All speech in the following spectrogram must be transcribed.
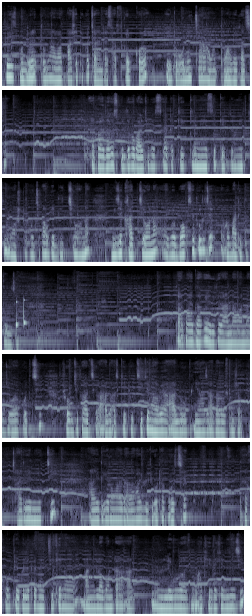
প্লিজ বন্ধুরা, তোমরা আমার পাশে থেকো চ্যানেলটা সাবস্ক্রাইব করো। এইটুকুনি চা আমার তোমাদের কাছে। তারপরে দেখো স্কুল থেকে বাড়ি চলে এসেছে, একটা কেক কিনে নিয়ে এসে কেকটা নিয়ে কী নষ্ট করছে, কাউকে দিচ্ছেও না, নিজে খাচ্ছেও না, একবার বক্সে তুলছে, একবার বাটিতে তুলছে। তারপরে দেখো এদিকে রান্না বান্না জোগাড় করছি, সবজি কাটছি, আর আজকে একটু চিকেন হবে, আলু, পেঁয়াজ, আদা, রসুন সব ছাড়িয়ে নিচ্ছি আর এদিকে তোমাদের দাদাভাই ভিডিওটা করছে। দেখো টেবিলেতে চিকেনও মানে লবণটা আর লেবু রস মাখিয়ে রেখে দিয়েছি।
